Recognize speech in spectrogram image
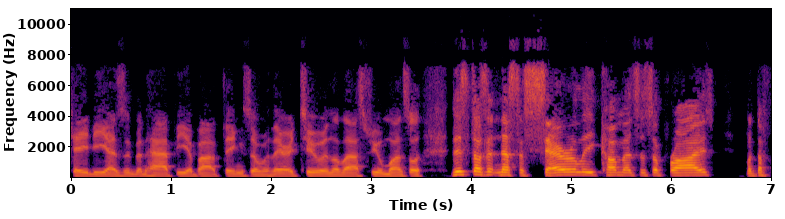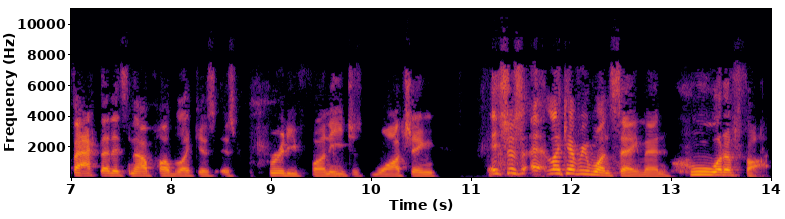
KD hasn't been happy about things over there too in the last few months. So this doesn't necessarily come as a surprise, but the fact that it's now public is is pretty funny. Just watching, it's just uh, like everyone's saying, man. Who would have thought?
